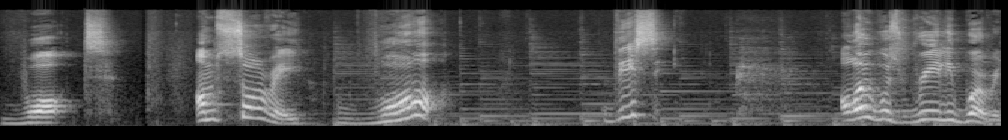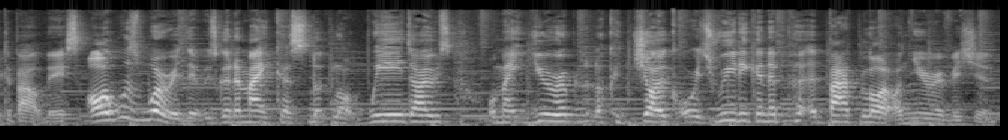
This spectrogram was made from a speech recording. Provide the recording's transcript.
What? I'm sorry, what? This... I was really worried about this. I was worried that it was going to make us look like weirdos or make Europe look like a joke or it's really going to put a bad light on Eurovision.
